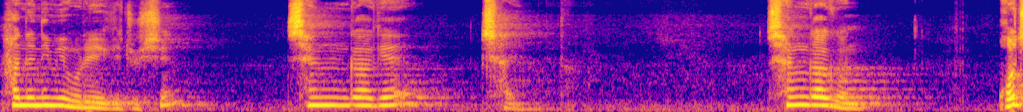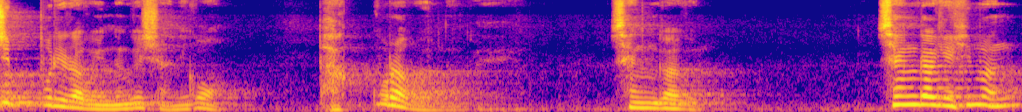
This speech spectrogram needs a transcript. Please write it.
하느님이 우리에게 주신 생각의 차이입니다. 생각은 고집부리라고 있는 것이 아니고 바꾸라고 있는 거예요. 생각은. 생각의 힘은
